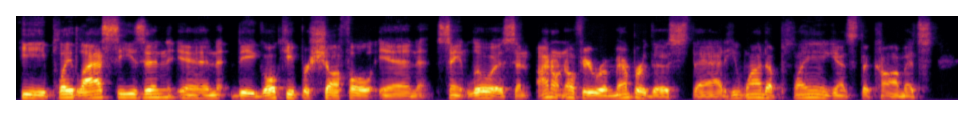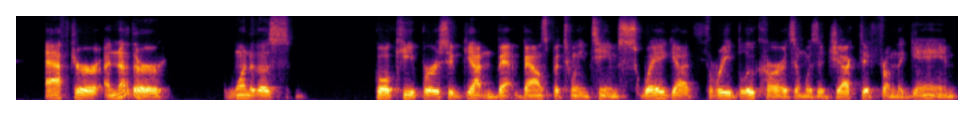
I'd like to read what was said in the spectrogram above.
He played last season in the goalkeeper shuffle in St. Louis, and I don't know if you remember this. That he wound up playing against the Comets after another one of those goalkeepers who've gotten b- bounced between teams. Sway got three blue cards and was ejected from the game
